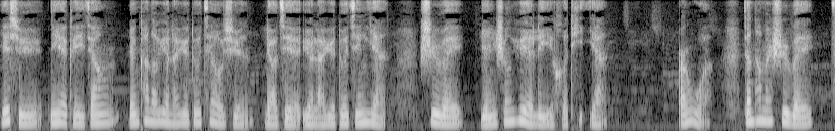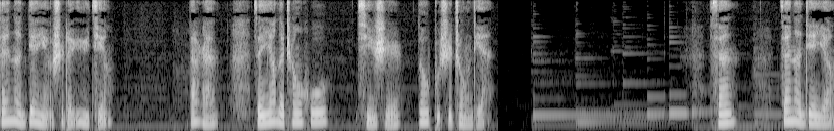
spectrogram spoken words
也许你也可以将人看到越来越多教训，了解越来越多经验，视为人生阅历和体验，而我将他们视为灾难电影式的预警。当然，怎样的称呼其实都不是重点。三，灾难电影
